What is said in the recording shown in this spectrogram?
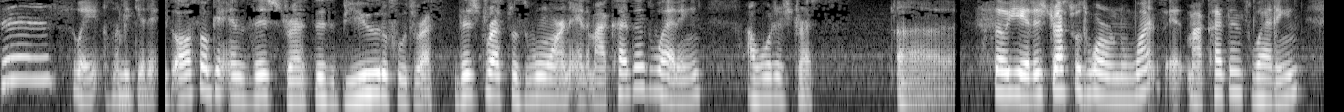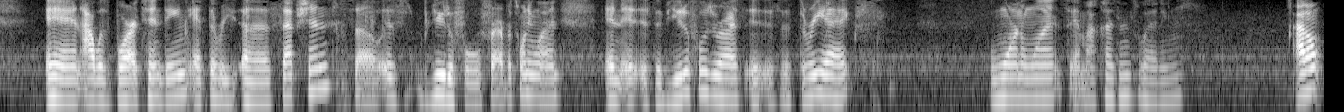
this. Wait, let me get it. She's also getting this dress, this beautiful dress. This dress was worn at my cousin's wedding. I wore this dress. Uh, so, yeah, this dress was worn once at my cousin's wedding. And I was bartending at the reception. So, it's beautiful. Forever 21. And it is a beautiful dress. It is a 3X. Worn once at my cousin's wedding. I don't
